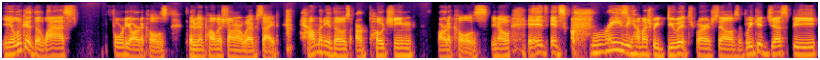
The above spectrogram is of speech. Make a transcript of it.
you know, look at the last 40 articles that have been published on our website, how many of those are poaching articles? You know, it, it's crazy how much we do it to ourselves. If we could just be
